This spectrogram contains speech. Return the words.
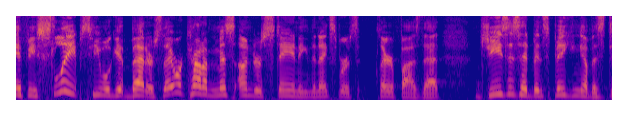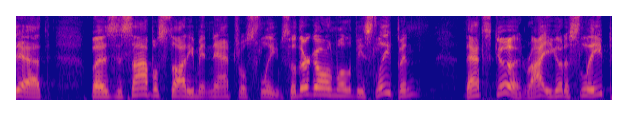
if he sleeps, he will get better. So they were kind of misunderstanding. The next verse clarifies that. Jesus had been speaking of his death, but his disciples thought he meant natural sleep. So they're going, well, if he's sleeping, that's good, right? You go to sleep,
